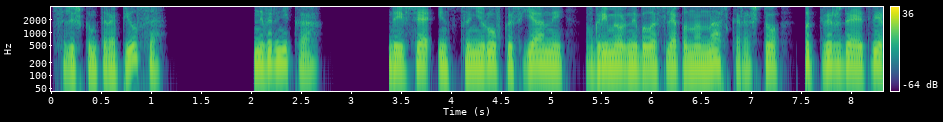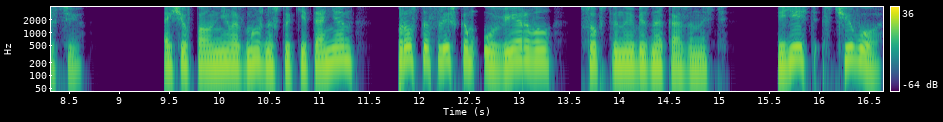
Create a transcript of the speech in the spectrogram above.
Слишком торопился? Наверняка. Да и вся инсценировка с Яной в гримерной была сляпана наскоро, что подтверждает версию. А еще вполне возможно, что Китанян просто слишком уверовал в собственную безнаказанность. Есть с чего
